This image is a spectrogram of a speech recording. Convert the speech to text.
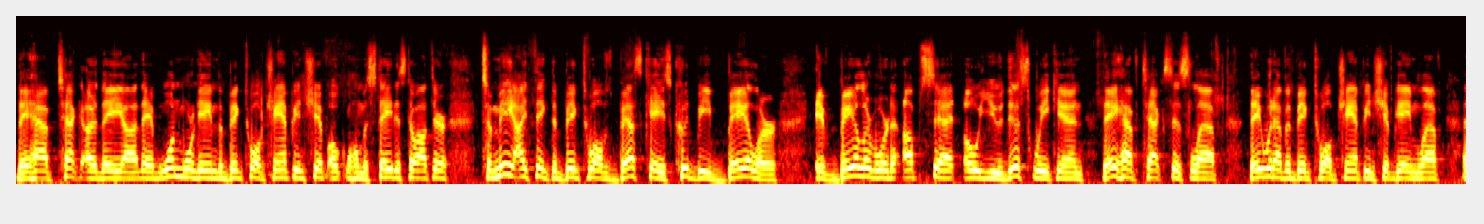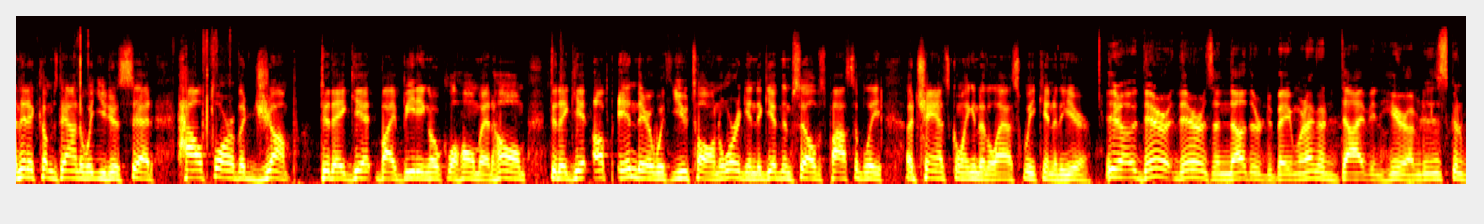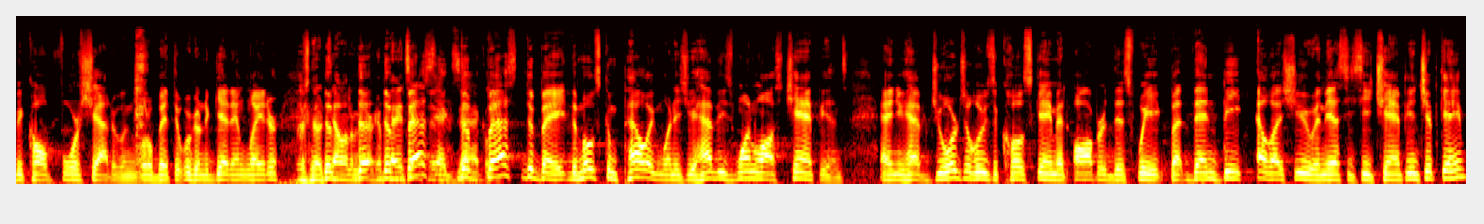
They have tech. Uh, they uh, they have one more game, the Big 12 championship. Oklahoma State is still out there. To me, I think the Big 12's best case could be Baylor. If Baylor were to upset OU this weekend, they have Texas left. They would have a Big 12 championship game left, and then it comes down to what you just said: how far of a jump do they get by beating Oklahoma at home? Do they get up in there with Utah and Oregon to give themselves possibly a chance going into the last weekend of the year? You know, there there is another debate. We're not going to dive in here. I'm just going to be called foreshadowing a little bit that we're going to get in later. There's no telling America The, pay best. Exactly. the best debate, the most compelling one, is you have these one-loss champions, and you have Georgia lose a close game at Auburn this week, but then beat LSU in the SEC championship game.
